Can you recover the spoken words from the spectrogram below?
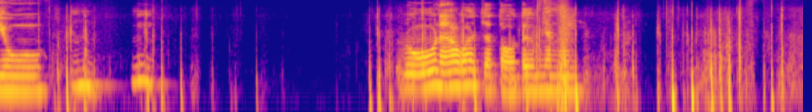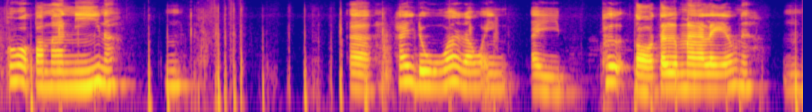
อยู่อืมนี่ รู้นะว่าจะต่อเติมยังไง ก็ประมาณนี้นะอืมอ่า ให้ดูว่าเราไอไอเพิ่มต่อเติมมาแล้วนะ อืม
